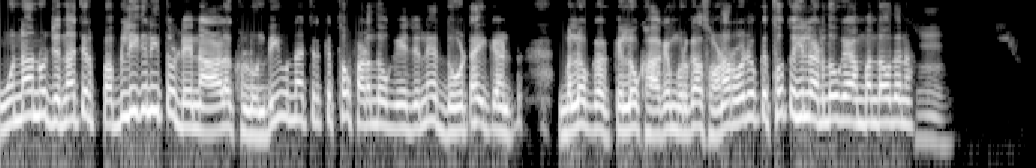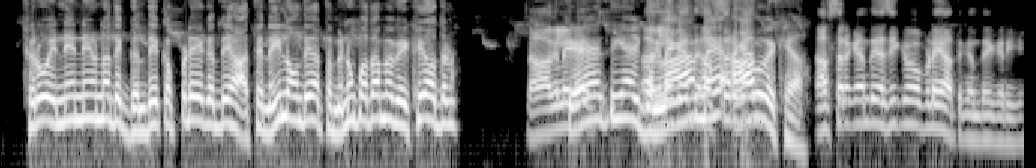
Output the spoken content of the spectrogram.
ਉਹਨਾਂ ਨੂੰ ਜਿੰਨਾ ਚਿਰ ਪਬਲਿਕ ਨਹੀਂ ਤੁਹਾਡੇ ਨਾਲ ਖਲੋਂਦੀ ਉਹਨਾਂ ਚਿਰ ਕਿੱਥੋਂ ਫੜ ਲੋਗੇ ਜਿਹਨੇ 2.5 ਘੰਟ ਮਤਲਬ ਕਿਲੋ ਖਾ ਕੇ ਮੁਰਗਾ ਸੋਣਾ ਰੋਜ਼ ਕਿੱਥੋਂ ਤੁਸੀਂ ਲੜ ਲੋਗੇ ਆਮ ਬੰਦਾ ਉਹਦੇ ਨਾਲ? ਹੂੰ। ਫਿਰ ਉਹ ਇੰਨੇ ਇੰਨੇ ਉਹਨਾਂ ਦੇ ਗੰਦੇ ਕੱਪੜੇ ਗੰਦੇ ਹੱਥ ਨਹੀਂ ਲਾਉਂਦੇ ਹੱਥ। ਮੈਨੂੰ ਪਤਾ ਮੈਂ ਵੇਖਿਆ ਉਦਣ ਨਾ ਅਗਲੇ ਕਹਿੰਦੀਆਂ ਗੱਲਾਂ ਮੈਂ ਅਫਸਰ ਆਪ ਕਹਿੰਦੇ- ਵੇਖਿਆ। ਅਫਸਰ ਕਹਿੰਦੇ ਅਸੀਂ ਕਿਉਂ ਆਪਣੇ ਹੱਥ ਗੰਦੇ ਕਰੀਏ?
